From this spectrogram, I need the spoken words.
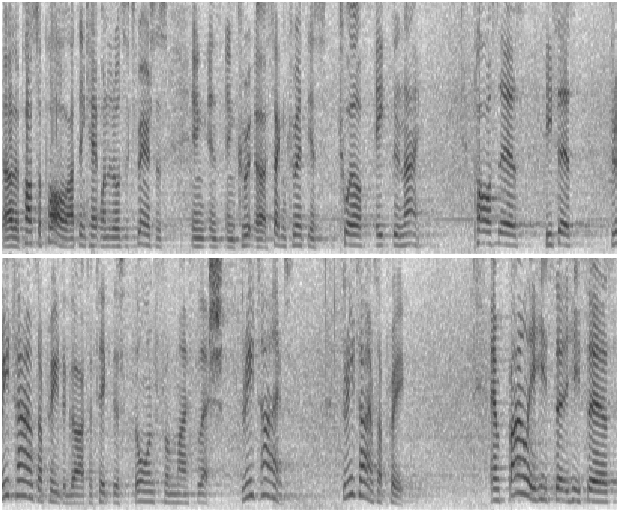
Uh, the Apostle Paul, I think, had one of those experiences in, in, in uh, 2 Corinthians 12, 8 through 9. Paul says, he says, three times I prayed to God to take this thorn from my flesh. Three times. Three times I prayed. And finally, he, said, he says,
